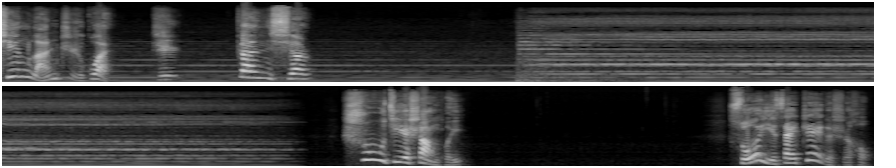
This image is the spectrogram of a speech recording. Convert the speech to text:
青蓝志怪之干仙儿。书接上回，所以在这个时候，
